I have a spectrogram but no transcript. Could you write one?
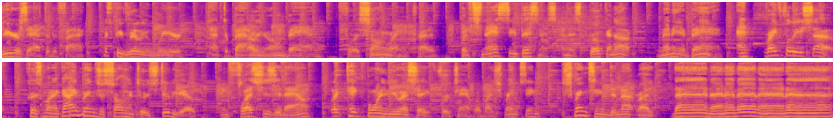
years after the fact. Must be really weird to have to battle your own band for a songwriting credit, but it's nasty business and it's broken up many a band, and rightfully so. Because when a guy brings a song into a studio and fleshes it out, like take Born in the USA, for example, by Springsteen. Springsteen did not write da na na na na na,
